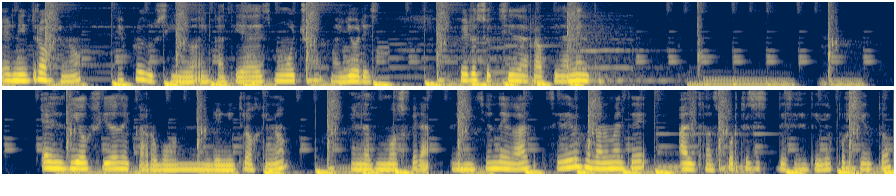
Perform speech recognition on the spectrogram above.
el nitrógeno es producido en cantidades mucho mayores, pero se oxida rápidamente. El dióxido de carbono de nitrógeno en la atmósfera, la emisión de gas se debe fundamentalmente al transporte de 62%,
